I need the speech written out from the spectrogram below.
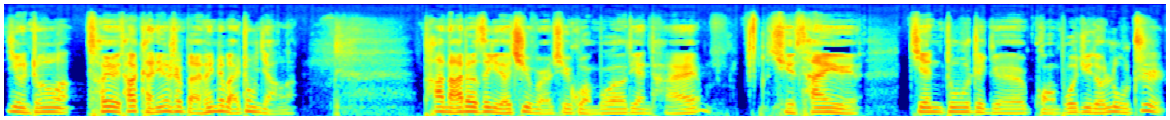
应征了，所以他肯定是百分之百中奖了。他拿着自己的剧本去广播电台，去参与监督这个广播剧的录制。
